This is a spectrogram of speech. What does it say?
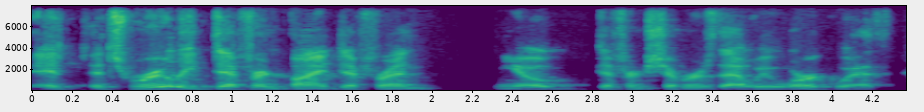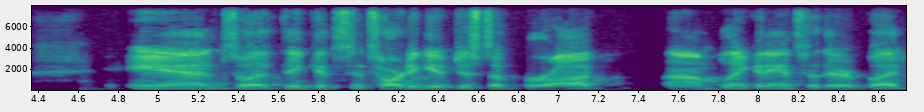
it, it's really different by different you know different shippers that we work with, and so I think it's it's hard to give just a broad um, blanket answer there. But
